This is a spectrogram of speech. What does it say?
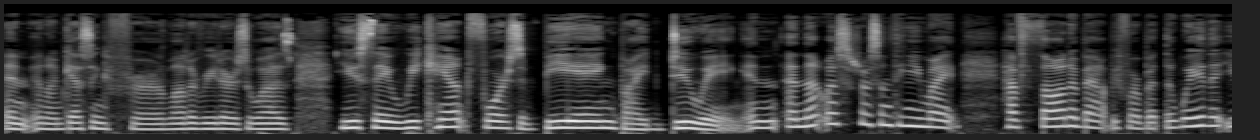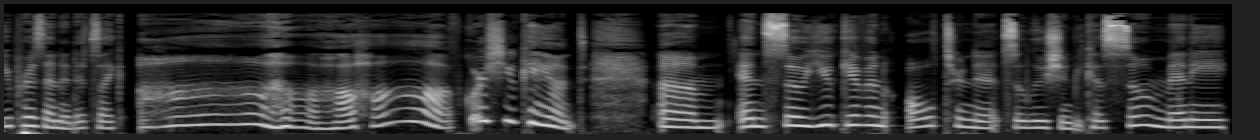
and, and I'm guessing for a lot of readers, was you say we can't force being by doing. And, and that was sort of something you might have thought about before, but the way that you present it, it's like, ah, ha, ha, of course you can't. Um, and so you give an alternate solution because so many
